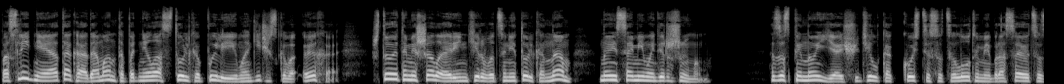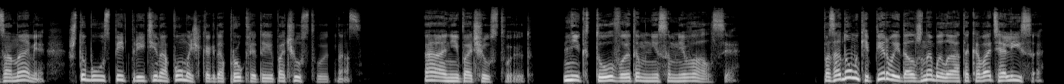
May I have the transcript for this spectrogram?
Последняя атака Адаманта подняла столько пыли и магического эха, что это мешало ориентироваться не только нам, но и самим одержимым. За спиной я ощутил, как кости с оцелотами бросаются за нами, чтобы успеть прийти на помощь, когда проклятые почувствуют нас. А они почувствуют. Никто в этом не сомневался. По задумке, первой должна была атаковать Алиса,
